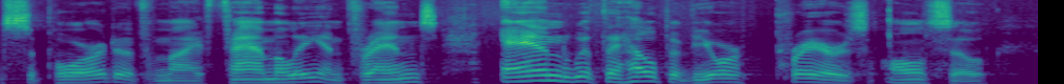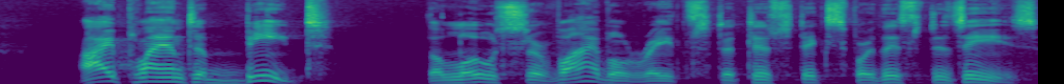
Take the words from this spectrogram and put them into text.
support of my family and friends, and with the help of your prayers also, I plan to beat the low survival rate statistics for this disease.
